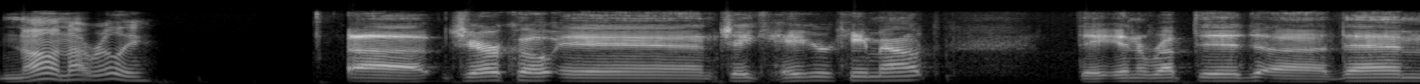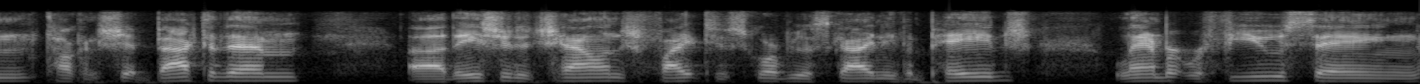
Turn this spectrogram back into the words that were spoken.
No, not really. Uh, Jericho and Jake Hager came out. They interrupted uh, them, talking shit back to them. Uh, they issued a challenge fight to Scorpio Sky and Ethan Page. Lambert refused, saying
